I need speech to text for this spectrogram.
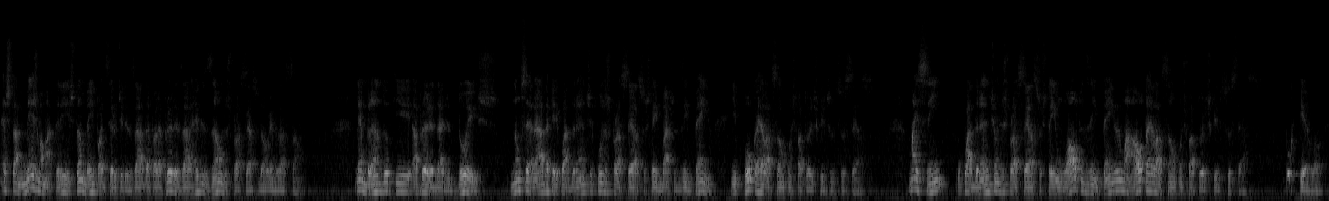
Esta mesma matriz também pode ser utilizada para priorizar a revisão dos processos da organização. Lembrando que a prioridade 2 não será daquele quadrante cujos processos têm baixo desempenho e pouca relação com os fatores críticos de sucesso, mas sim o quadrante onde os processos têm um alto desempenho e uma alta relação com os fatores críticos de sucesso. Por que, Walter?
